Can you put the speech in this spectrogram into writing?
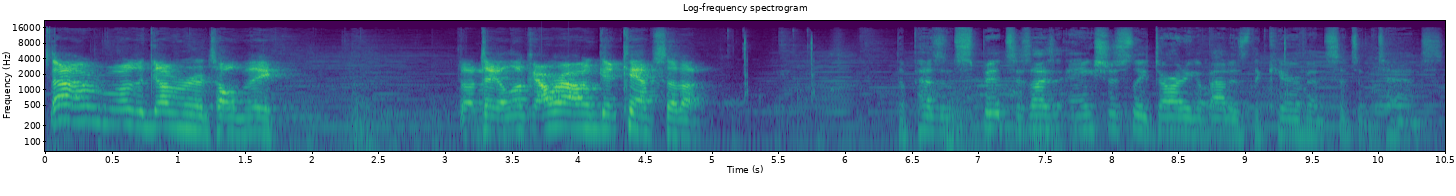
That's what the governor told me. Go take a look around and get camp set up. The peasant spits, his eyes anxiously darting about as the caravan sits up tents.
